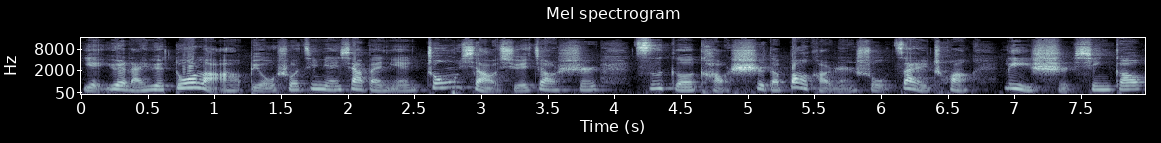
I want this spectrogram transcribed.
也越来越多了啊。比如说，今年下半年中小学教师资格考试的报考人数再创历史新高，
